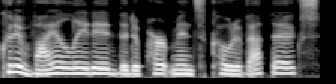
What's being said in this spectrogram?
could have violated the department's code of ethics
